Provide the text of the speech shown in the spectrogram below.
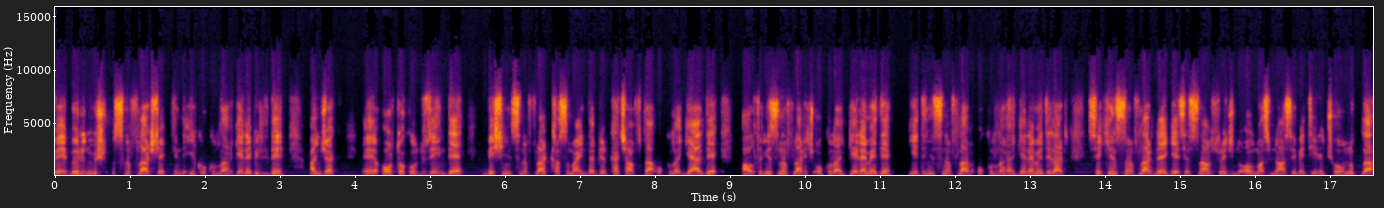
ve bölünmüş sınıflar şeklinde ilkokullar gelebildi. Ancak e, ortaokul düzeyinde 5. sınıflar Kasım ayında birkaç hafta okula geldi. 6. sınıflar hiç okula gelemedi. 7. sınıflar okullara gelemediler. 8. sınıflar LGS sınav sürecinde olması münasebetiyle çoğunlukla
